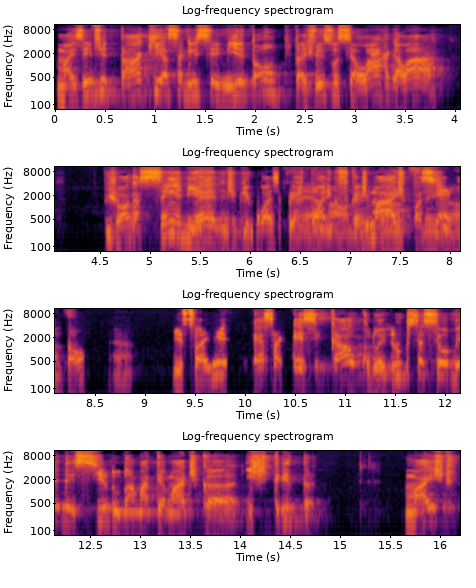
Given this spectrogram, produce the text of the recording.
mas evitar que essa glicemia, então, às vezes você larga lá, joga 100 ml de glicose hipertônica, é, não, fica demais para o paciente. Então, é. isso aí, essa, esse cálculo, ele não precisa ser obedecido na matemática estrita, mas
